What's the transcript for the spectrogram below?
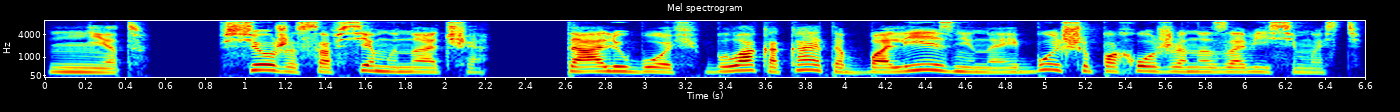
Нет, все же совсем иначе. Та любовь была какая-то болезненная и больше похожая на зависимость.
